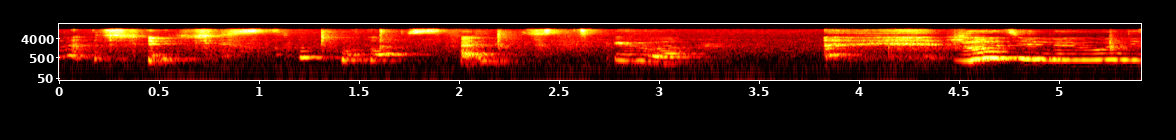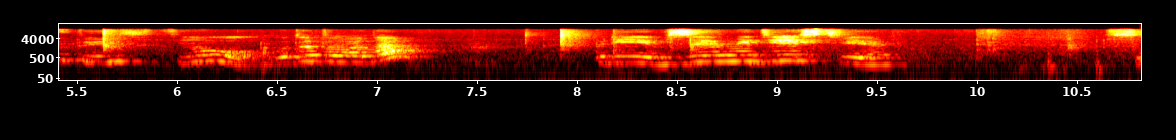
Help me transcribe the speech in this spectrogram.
Наше вещество остыло. Желательно его не трясти. Ну, вот эта вода при взаимодействии с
